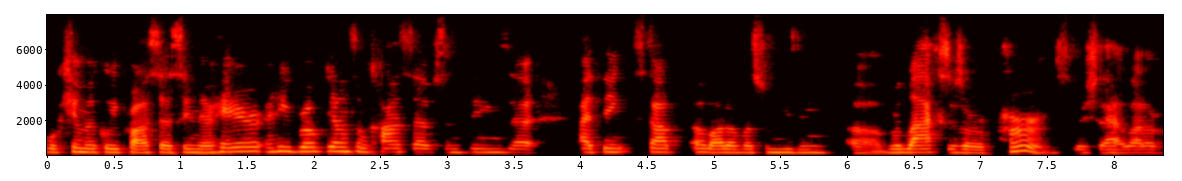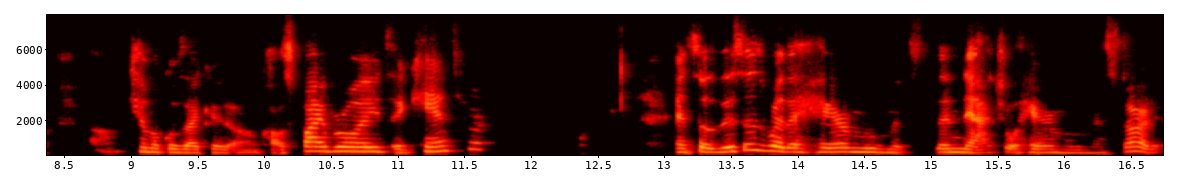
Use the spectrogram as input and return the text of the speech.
were chemically processing their hair, and he broke down some concepts and things that I think stopped a lot of us from using uh, relaxers or perms, which had a lot of um, chemicals that could um, cause fibroids and cancer. And so this is where the hair movements, the natural hair movement started.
